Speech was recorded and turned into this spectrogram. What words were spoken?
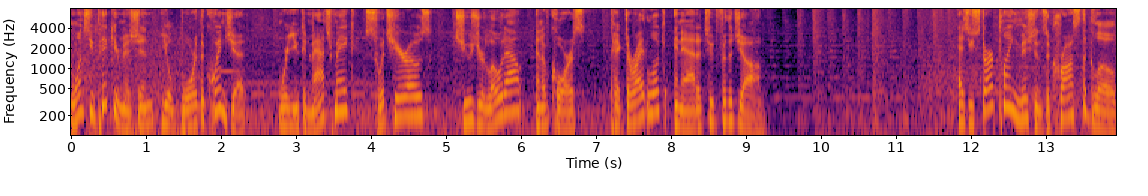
Once you pick your mission, you'll board the Quinjet, where you can matchmake, switch heroes, choose your loadout, and of course, pick the right look and attitude for the job. As you start playing missions across the globe,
